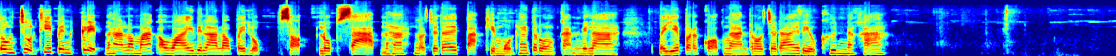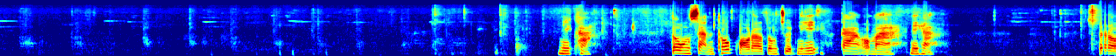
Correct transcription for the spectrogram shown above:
ตรงจุดที่เป็นเกล็ดนะคะ เรามาร์กเอาไว้เวลาเราไปหลบสาะหลบสาบนะคะ เราจะได้ปักเข็มหมุดให้ตรงกันเวลาไปเย็บประกอบงานเราจะได้เร็วขึ้นนะคะ นี่ค่ะ ตรงสันทบของเราตรงจุดนี้กลางออกมานี่ค่ะ เรา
